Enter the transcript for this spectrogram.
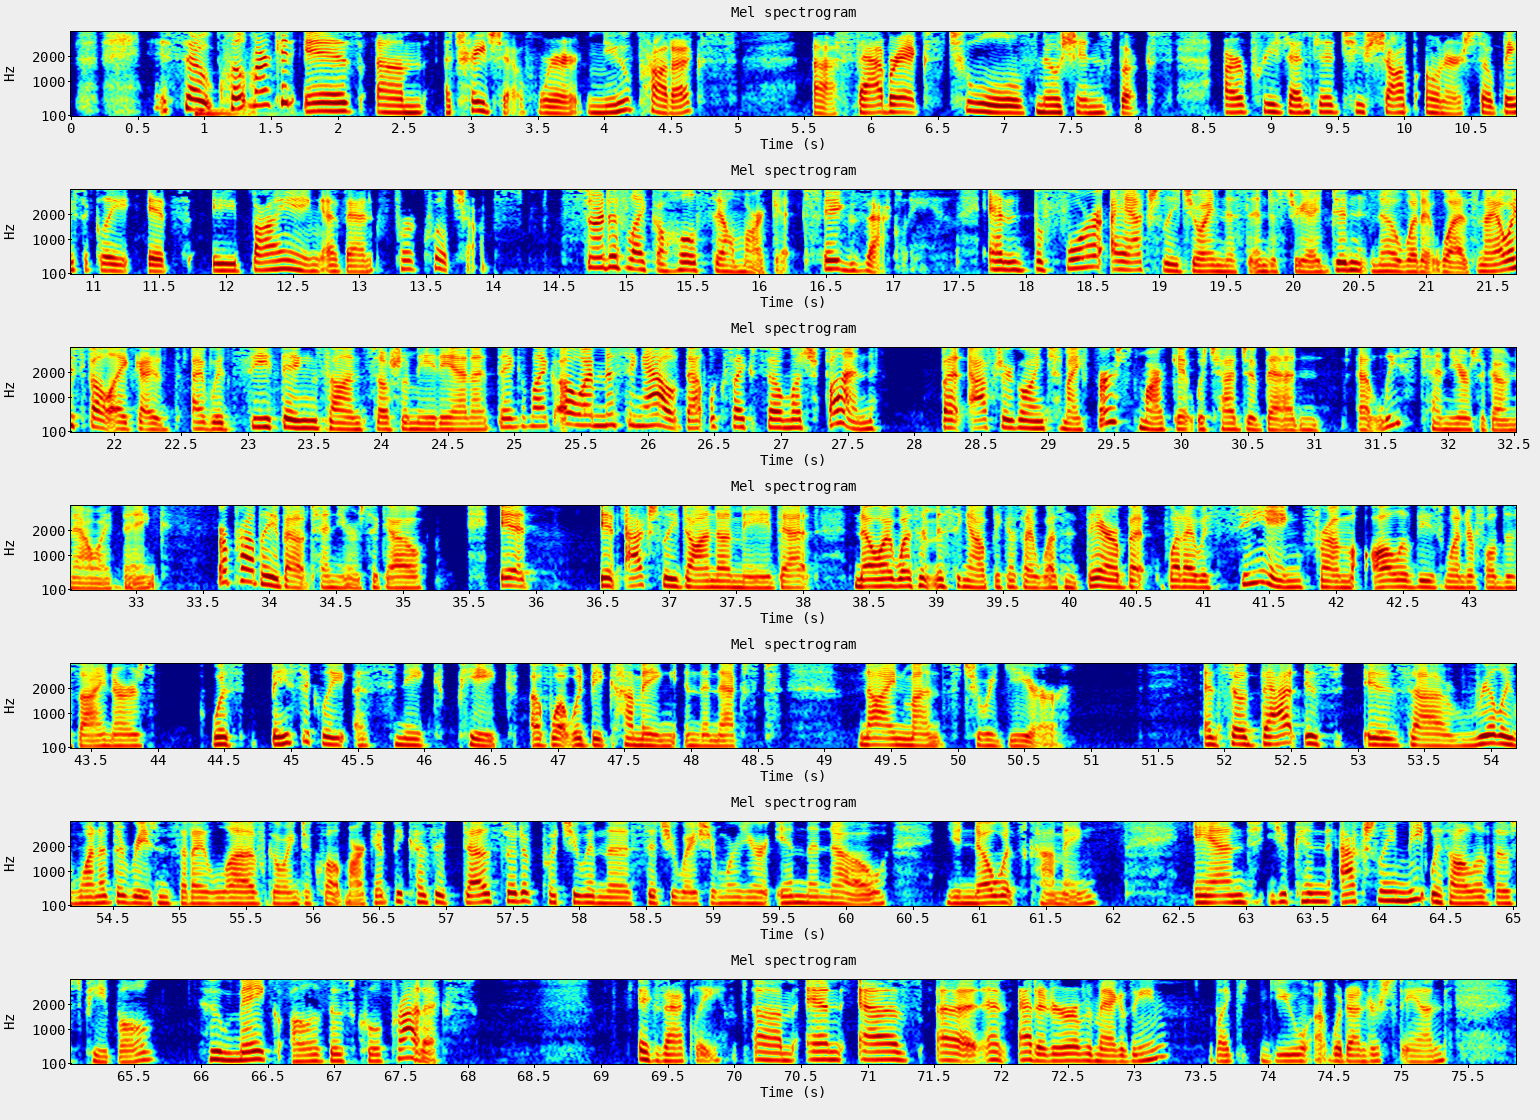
so, Quilt Market is um, a trade show where new products, uh, fabrics, tools, notions, books are presented to shop owners. So, basically, it's a buying event for quilt shops. Sort of like a wholesale market. Exactly. And before I actually joined this industry, I didn't know what it was. And I always felt like I, I would see things on social media and I'd think, I'm like, oh, I'm missing out. That looks like so much fun. But after going to my first market, which had to have been at least 10 years ago now, I think, or probably about 10 years ago, it it actually dawned on me that no, I wasn't missing out because I wasn't there, but what I was seeing from all of these wonderful designers was basically a sneak peek of what would be coming in the next nine months to a year. And so that is is uh, really one of the reasons that I love going to Quilt Market because it does sort of put you in the situation where you're in the know, you know what's coming, and you can actually meet with all of those people who make all of those cool products. Exactly. Um, and as uh, an editor of a magazine, like you uh, would understand.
